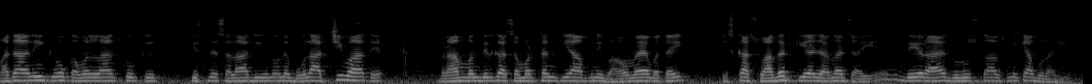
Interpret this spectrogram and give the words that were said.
पता नहीं क्यों कमलनाथ को कि, किसने सलाह दी उन्होंने बोला अच्छी बात है राम मंदिर का समर्थन किया अपनी भावनाएँ बताई इसका स्वागत किया जाना चाहिए देर आए दुरुस्त उसमें क्या बुराई है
